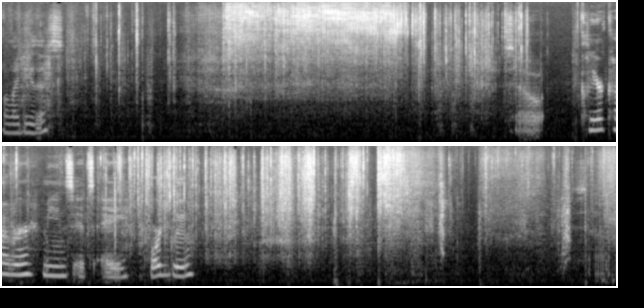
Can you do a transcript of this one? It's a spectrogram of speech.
while I do this. So clear cover means it's a poured glue. So there's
